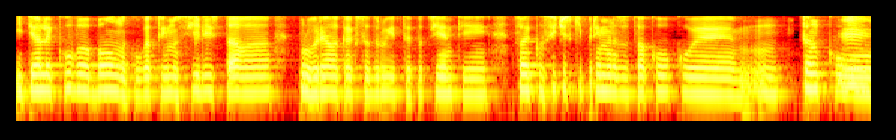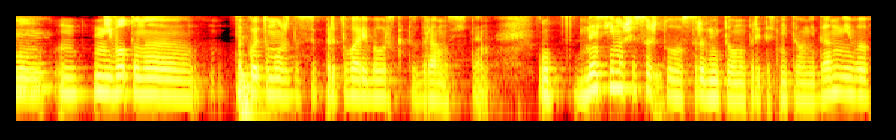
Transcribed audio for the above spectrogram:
и тя лекува болна. Когато има сили, става, проверява как са другите пациенти. Това е класически пример за това колко е тънко mm. нивото на, на което може да се претовари българската здравна система. От днес имаше също сравнително притеснителни данни. В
